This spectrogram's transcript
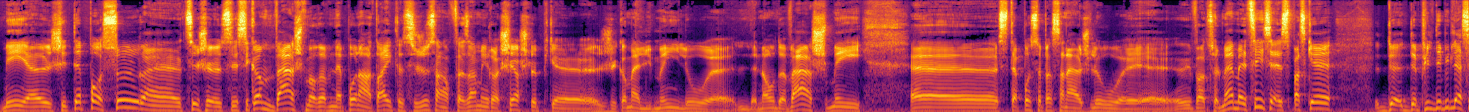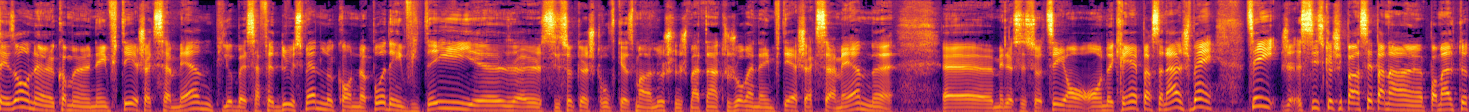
Mais euh, j'étais pas sûr. Euh, c'est comme Vache me revenait pas dans la tête. C'est juste en faisant mes recherches puis que j'ai comme allumé le nom de Vache, mais c'était pas ce personnage-là éventuellement. Mais c'est parce que depuis le début de la saison, on a comme un invité à chaque semaine, puis là, ben, ça fait deux semaines qu'on n'a pas d'invité. Euh, c'est ça que je trouve quasiment louche. Je m'attends toujours à un invité à chaque semaine. Euh, mais là, c'est ça. On, on, a créé un personnage. Ben, c'est ce que j'ai pensé pendant pas mal tout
